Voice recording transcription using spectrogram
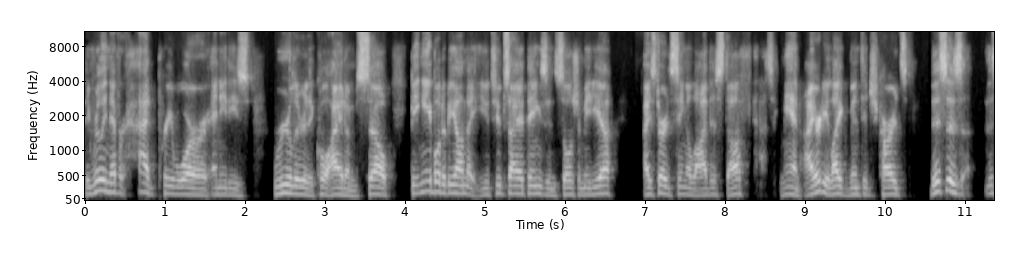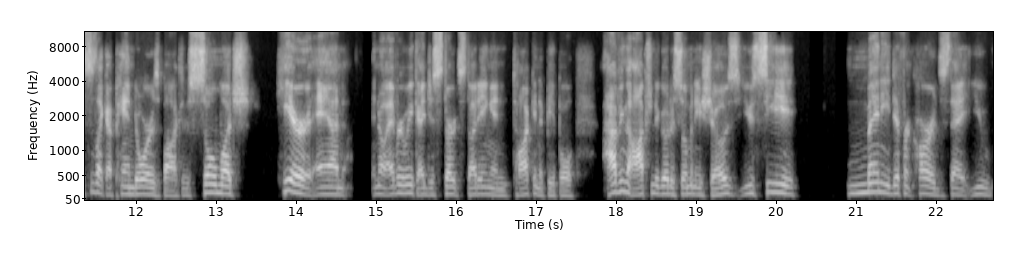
they really never had pre-war or any of these really, really cool items. So being able to be on the YouTube side of things and social media, I started seeing a lot of this stuff. And I was like, man, I already like vintage cards. This is this is like a Pandora's box. There's so much here. And you know, every week I just start studying and talking to people. Having the option to go to so many shows, you see many different cards that you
